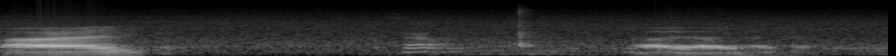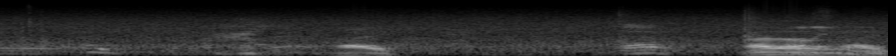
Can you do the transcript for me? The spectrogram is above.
Hi hi hi hi. Hi hello hi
